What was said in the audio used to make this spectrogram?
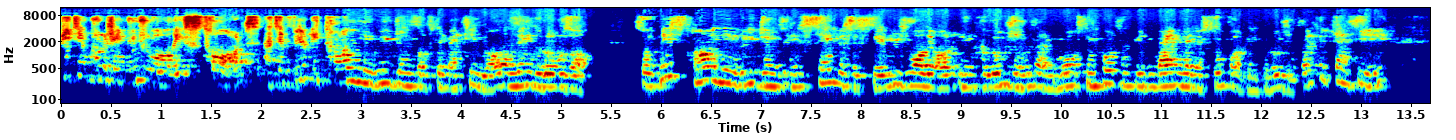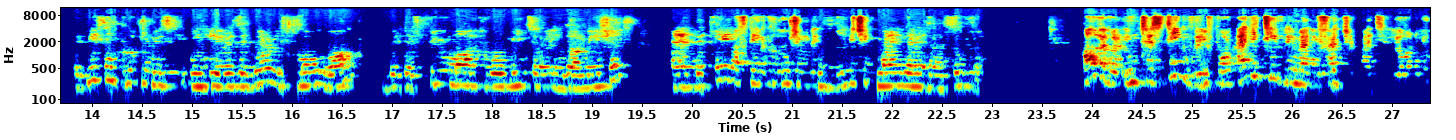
Pitting corrosion usually starts at a very tiny regions of the material and then grows up. So these tiny regions in stainless steel usually are inclusions and most importantly manganese sulfide inclusions. As you can see, this inclusion is in here is a very small one with a few micrometer in dimensions and the tail of the inclusion is reaching manganese and sulfur. However, interestingly, for additively manufactured material, you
